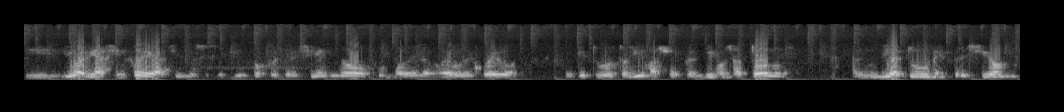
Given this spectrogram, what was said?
Y, bueno, y así fue haciéndose ese equipo, fue creciendo, fue un modelo nuevo de juego el que tuvo Tolima, sorprendimos a todos. Algún día tuvo una expresión,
